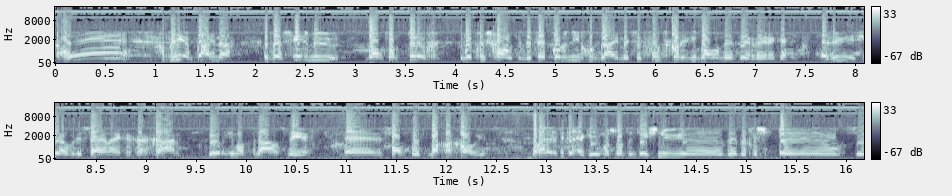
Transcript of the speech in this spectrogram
Oh, weer bijna. Het was in de muur. Bal van terug. Er wordt geschoten. De vet kon er niet goed bij. Met zijn voet kan hij die bal net wegwerken. En nu is hij over de zijlijn gegaan. Door iemand van Aalsmeer. En Zandvoort mag gaan gooien. We gaan even kijken jongens. Want het is nu, uh, we hebben gespeeld uh,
